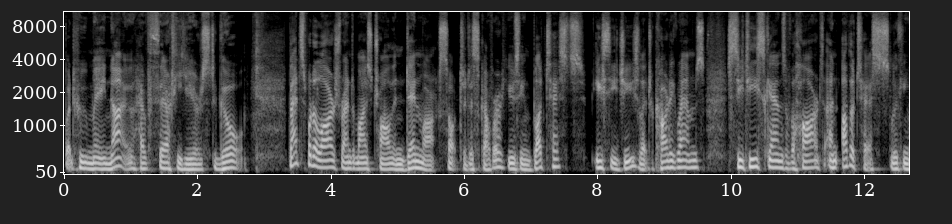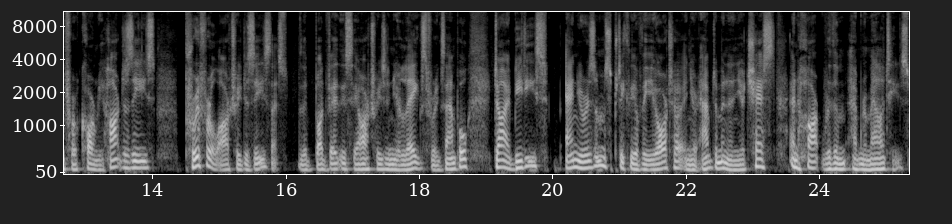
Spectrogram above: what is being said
but who may now have 30 years to go. That's what a large randomised trial in Denmark sought to discover using blood tests, ECGs, electrocardiograms, CT scans of the heart, and other tests looking for coronary heart disease, peripheral artery disease, that's the blood vessels, the arteries in your legs, for example, diabetes, aneurysms, particularly of the aorta in your abdomen and your chest, and heart rhythm abnormalities.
